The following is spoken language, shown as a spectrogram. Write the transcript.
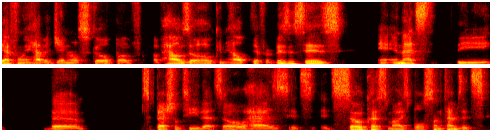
definitely have a general scope of of how Zoho can help different businesses, and, and that's the the specialty that Zoho has. It's it's so customizable. Sometimes it's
